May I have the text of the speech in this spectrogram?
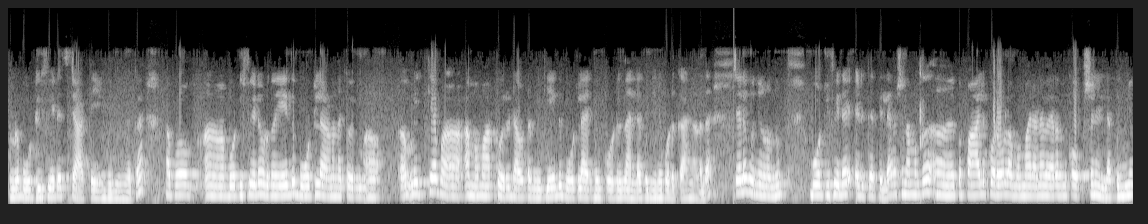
നമ്മൾ ബോട്ടിൽ ഫീഡ് സ്റ്റാർട്ട് ചെയ്യും കുഞ്ഞുങ്ങൾക്ക്. അപ്പോൾ ബോട്ടിൽ ഫീഡ് കൊടുക്കുന്ന ഏത് ബോട്ടിലാണെന്നൊക്കെ ഒരു മിക്ക അമ്മമാർക്കും ഒരു ഡൗട്ട് എനിക്ക് ഏത് ബോട്ടിലായിരിക്കും കൂടുതൽ നല്ല കുഞ്ഞിന് കൊടുക്കാനുള്ളത് ചില കുഞ്ഞുങ്ങളൊന്നും ബോട്ടിൽ ഫീഡ് എടുക്കത്തില്ല. പക്ഷെ നമുക്ക് ഇപ്പോൾ പാൽ കുറവുള്ള അമ്മമാരാണ് വേറെ നമുക്ക് ഓപ്ഷൻ ഇല്ല. കുഞ്ഞു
